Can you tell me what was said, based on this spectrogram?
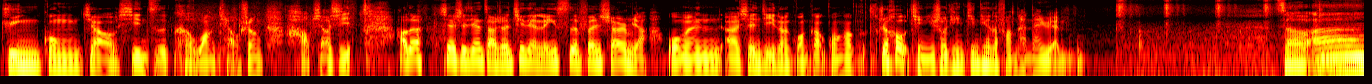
军工教薪资渴望调升，好消息。好的，现在时间早晨七点零四分十二秒，我们呃先进一段广告，广告之后，请您收听今天的访谈单元。早安，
